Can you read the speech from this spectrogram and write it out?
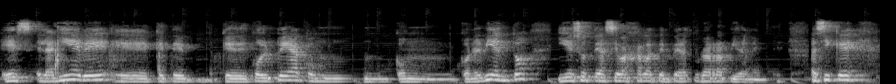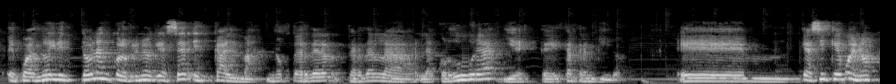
es la nieve eh, que te que golpea con, con- con el viento y eso te hace bajar la temperatura rápidamente. Así que eh, cuando hay viento blanco, lo primero que hay que hacer es calma, no perder, perder la, cordura y este, estar tranquilo. Eh, así que bueno,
